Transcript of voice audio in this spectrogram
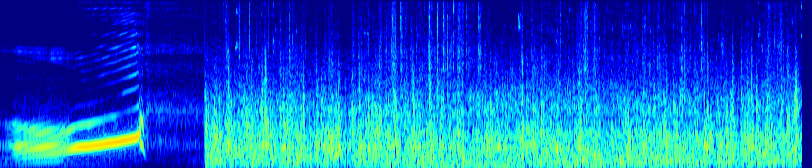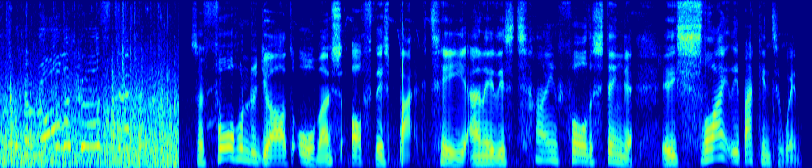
Oh. So 400 yards almost off this back tee and it is time for the stinger. It is slightly back into wind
